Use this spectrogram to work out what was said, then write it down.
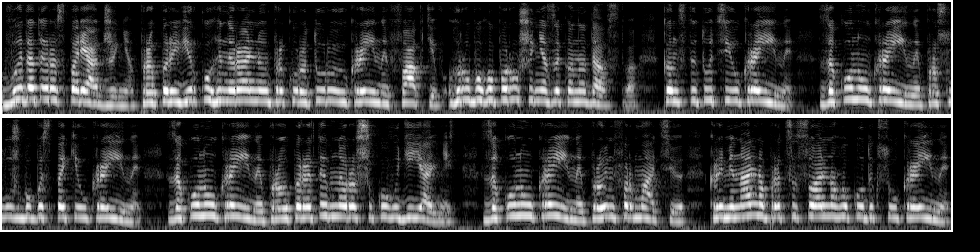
видати розпорядження про перевірку Генеральною прокуратурою України фактів грубого порушення законодавства, Конституції України, Закону України про Службу безпеки України, Закону України про оперативно-розшукову діяльність, Закону України про інформацію, Кримінально-процесуального кодексу України,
